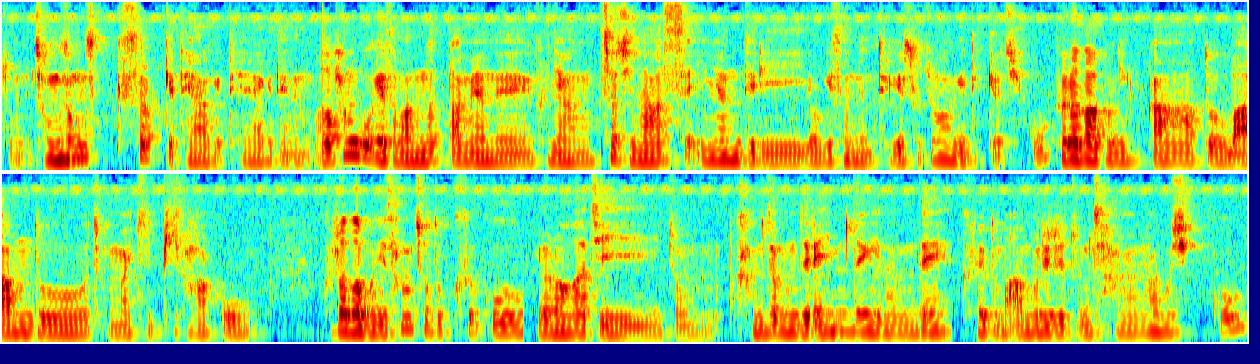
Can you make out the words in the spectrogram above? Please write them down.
좀 정성스럽게 대하게 대하게 되는 거. 같아요. 한국에서 만났다면은 그냥 스쳐 지나갔을 인연들이 여기서는 되게 소중하게 느껴지고 그러다 보니까 또 마음도 정말 깊이 가고 그러다 보니 상처도 크고 여러 가지 좀 감정들에 힘들긴 한데 그래도 마무리를 좀 잘 하고 싶고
